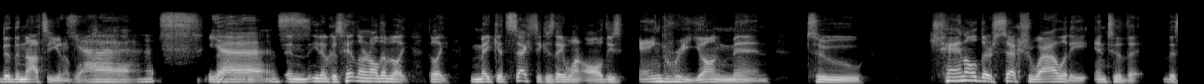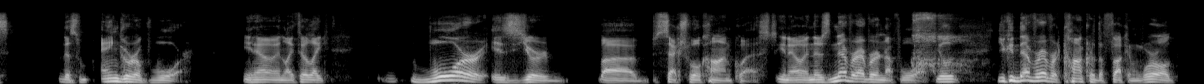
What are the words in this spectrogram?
did the Nazi uniform. yes. Yes. and you know because hitler and all them are like they're like make it sexy because they want all these angry young men to channel their sexuality into the this this anger of war you know and like they're like war is your uh sexual conquest you know and there's never ever enough war you'll you can never ever conquer the fucking world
